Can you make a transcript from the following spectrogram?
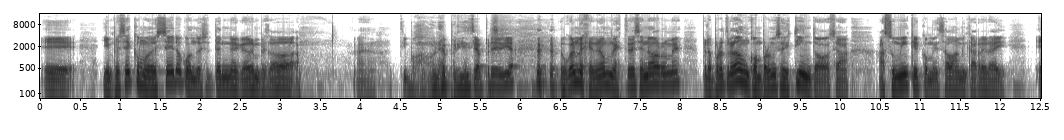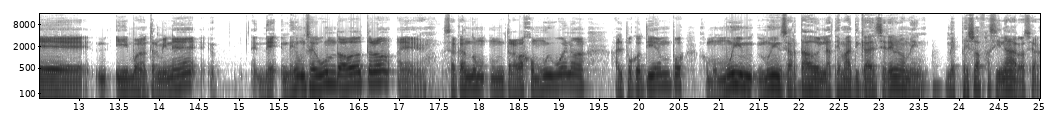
Eh, y empecé como de cero cuando yo tenía que haber empezado a, a- tipo una experiencia previa, lo cual me generó un estrés enorme, pero por otro lado un compromiso distinto, o sea, asumí que comenzaba mi carrera ahí. Eh, y bueno, terminé de, de un segundo a otro eh, sacando un, un trabajo muy bueno al poco tiempo, como muy, muy insertado en la temática del cerebro, me, me empezó a fascinar, o sea,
